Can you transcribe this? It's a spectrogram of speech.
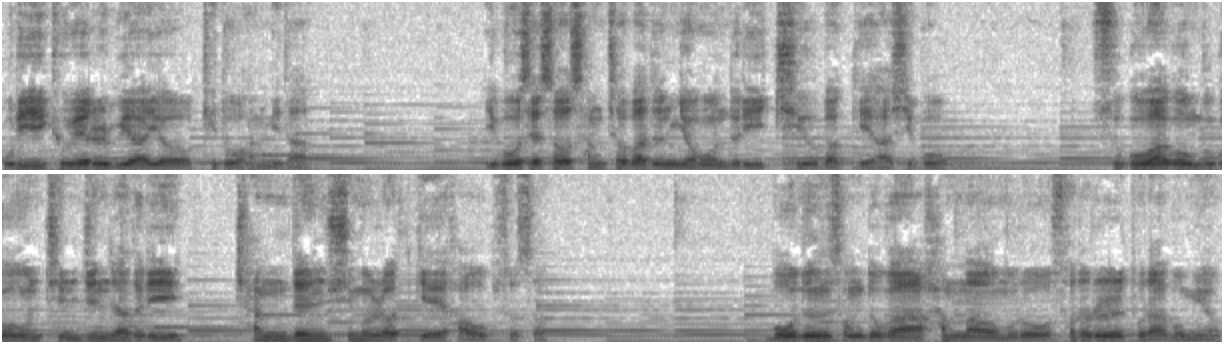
우리 교회를 위하여 기도합니다. 이곳에서 상처받은 영혼들이 치유받게 하시고 수고하고 무거운 짐진 자들이 참된 쉼을 얻게 하옵소서. 모든 성도가 한 마음으로 서로를 돌아보며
